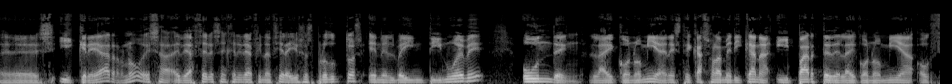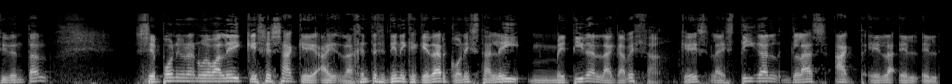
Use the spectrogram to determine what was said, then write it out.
eh, y crear, ¿no? Esa, de hacer esa ingeniería financiera y esos productos, en el 29 hunden la economía, en este caso la americana, y parte de la economía occidental. Se pone una nueva ley que es esa que la gente se tiene que quedar con esta ley metida en la cabeza, que es la Stigal Glass Act, el- el- el-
